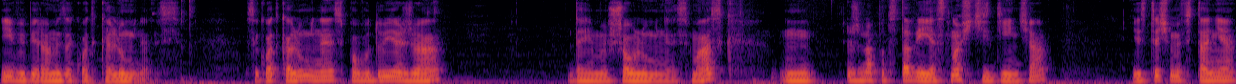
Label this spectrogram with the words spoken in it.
i wybieramy zakładkę Luminance. Zakładka Luminance powoduje, że dajemy Show Luminance Mask, mm, że na podstawie jasności zdjęcia jesteśmy w stanie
